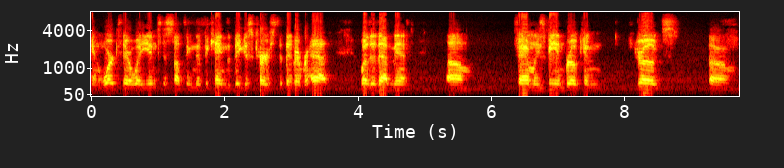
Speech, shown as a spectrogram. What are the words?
and work their way into something that became the biggest curse that they've ever had. Whether that meant um, families being broken, drugs, um,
